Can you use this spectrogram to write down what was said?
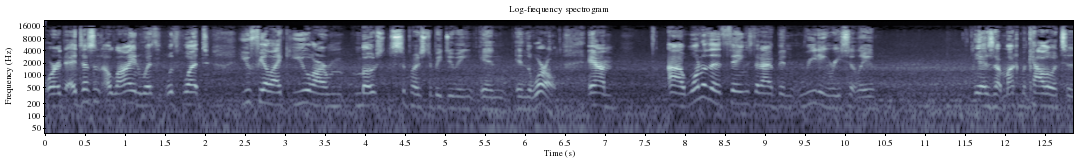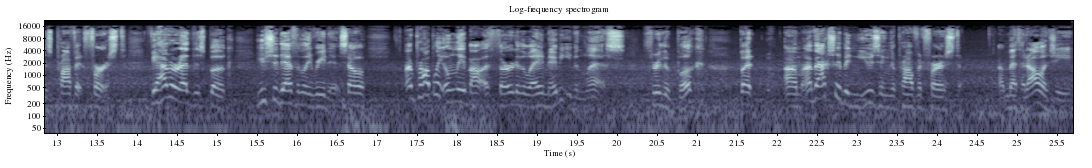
or it doesn't align with, with what you feel like you are most supposed to be doing in, in the world. And uh, one of the things that I've been reading recently is uh, Mike Michalowicz's Profit First. If you haven't read this book, you should definitely read it. So I'm probably only about a third of the way, maybe even less, through the book. But um, I've actually been using the Profit First uh, methodology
